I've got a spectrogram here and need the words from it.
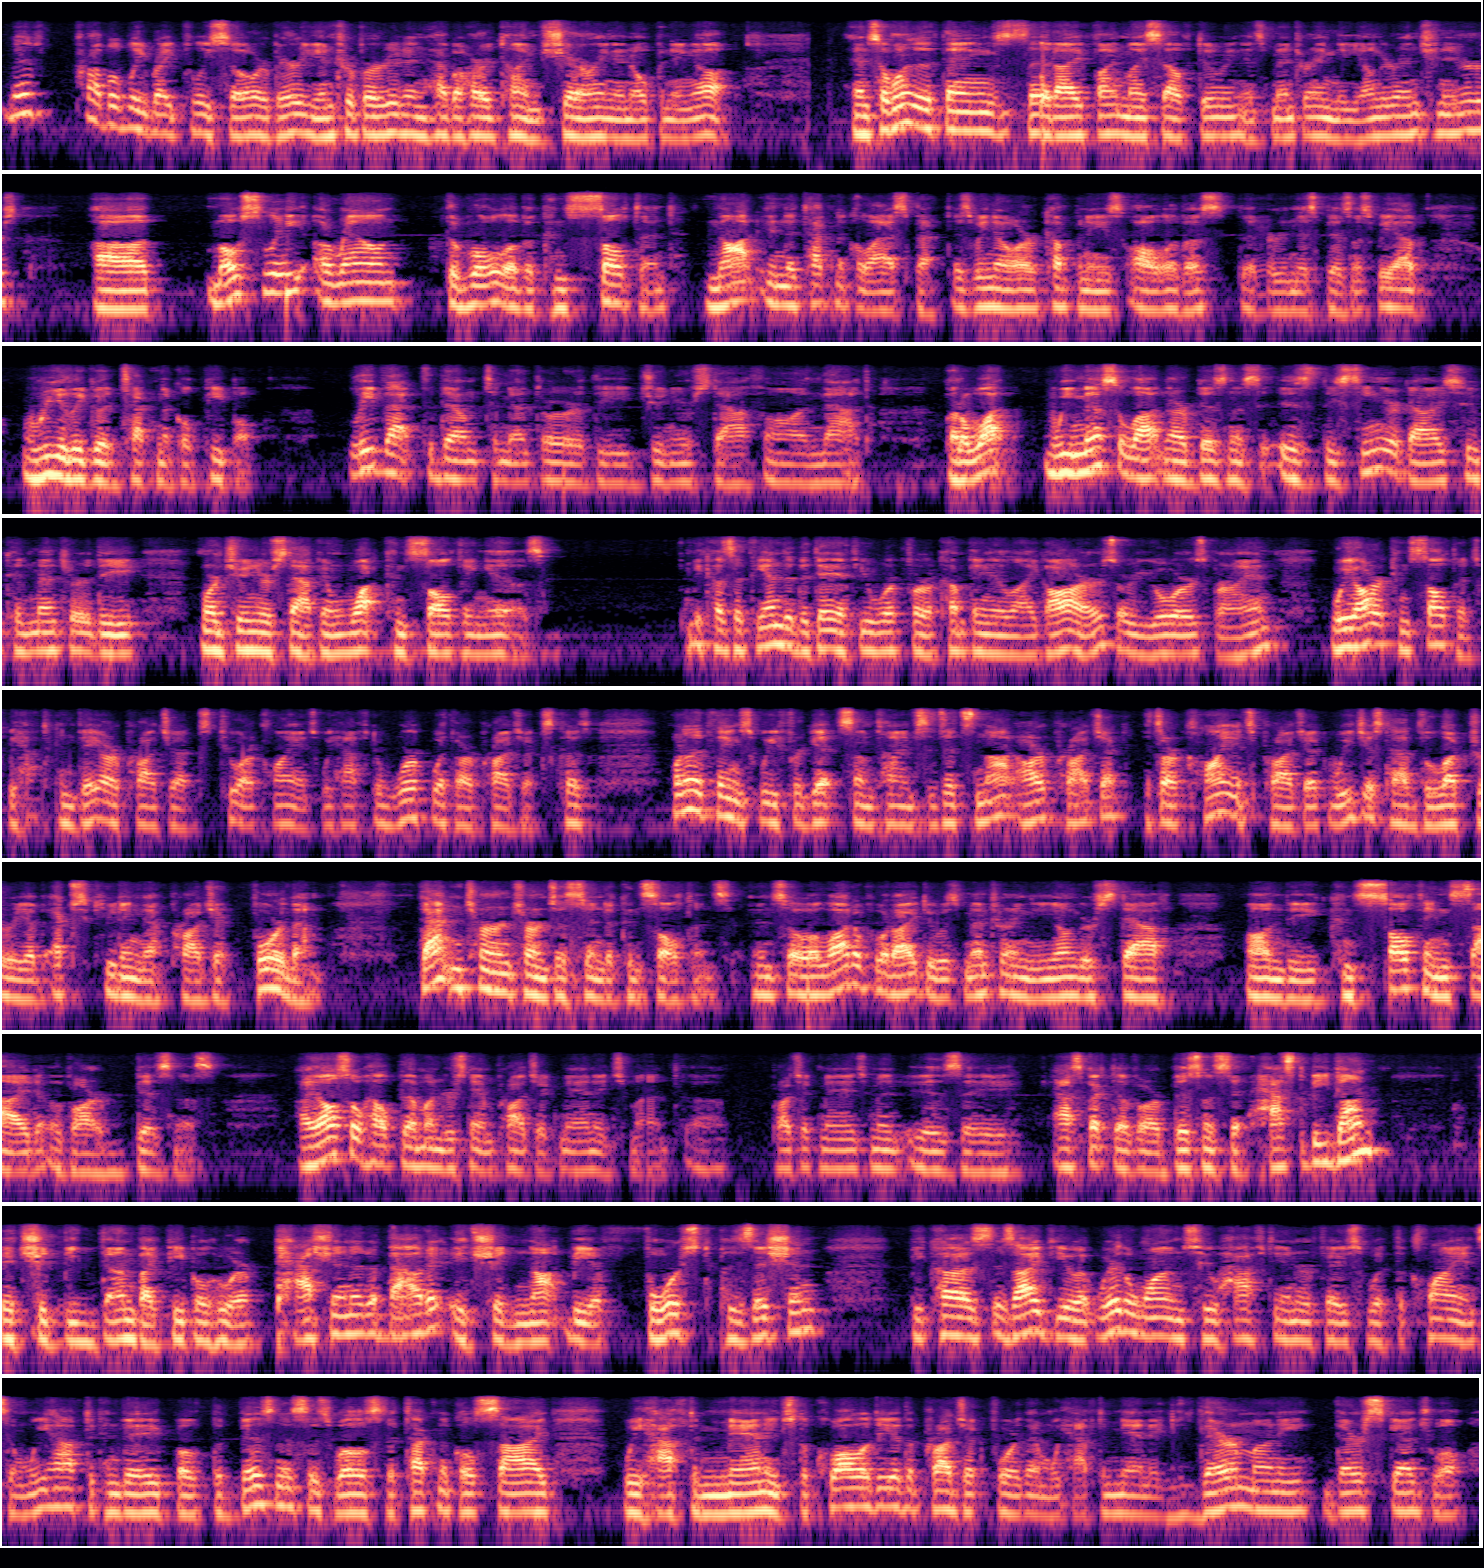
probably rightfully so, are very introverted and have a hard time sharing and opening up. And so one of the things that I find myself doing is mentoring the younger engineers, uh, mostly around the role of a consultant, not in the technical aspect. As we know, our companies, all of us that are in this business, we have really good technical people leave that to them to mentor the junior staff on that. But what we miss a lot in our business is the senior guys who can mentor the more junior staff in what consulting is. Because at the end of the day, if you work for a company like ours or yours, Brian, we are consultants. We have to convey our projects to our clients. We have to work with our projects because one of the things we forget sometimes is it's not our project, it's our client's project. We just have the luxury of executing that project for them. that in turn turns us into consultants. And so a lot of what I do is mentoring the younger staff on the consulting side of our business. I also help them understand project management. Uh, project management is a aspect of our business that has to be done. It should be done by people who are passionate about it. It should not be a forced position because as I view it, we're the ones who have to interface with the clients and we have to convey both the business as well as the technical side. We have to manage the quality of the project for them. We have to manage their money, their schedule.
